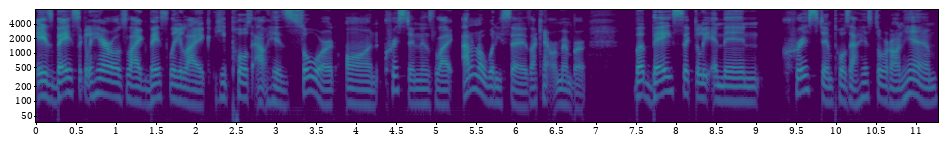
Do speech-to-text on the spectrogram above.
is basically Harrold's like basically like he pulls out his sword on Criston and is like I don't know what he says, I can't remember. But basically and then Criston pulls out his sword on him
